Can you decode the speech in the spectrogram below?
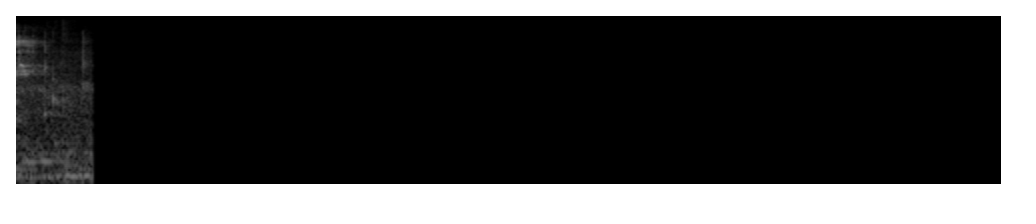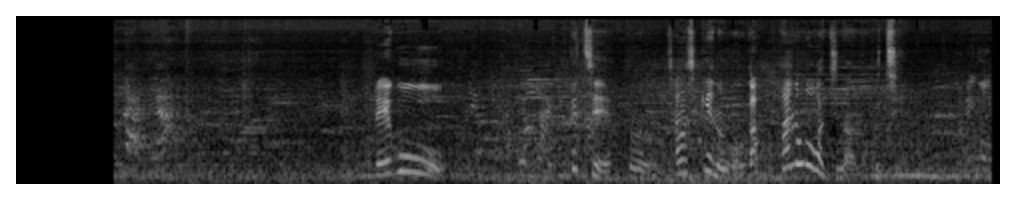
레고 그치? 응 장식해 놓은 건가? 하는 거 같진 않아 그치?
